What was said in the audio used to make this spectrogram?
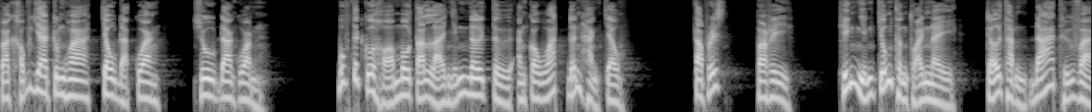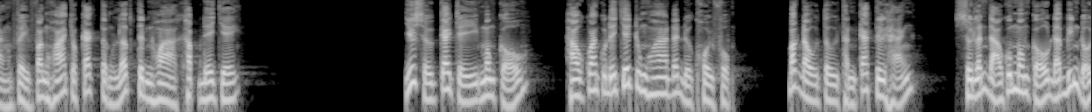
và khổng gia Trung Hoa Châu Đạt Quang, Zhu Đa Quan. Bút tích của họ mô tả lại những nơi từ Angkor Wat đến Hàng Châu. Tabriz, Paris, khiến những chốn thần thoại này trở thành đá thử vàng về văn hóa cho các tầng lớp tinh hoa khắp đế chế. Dưới sự cai trị Mông Cổ, hào quang của đế chế Trung Hoa đã được hồi phục. Bắt đầu từ thành các tư hãng, sự lãnh đạo của Mông Cổ đã biến đổi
